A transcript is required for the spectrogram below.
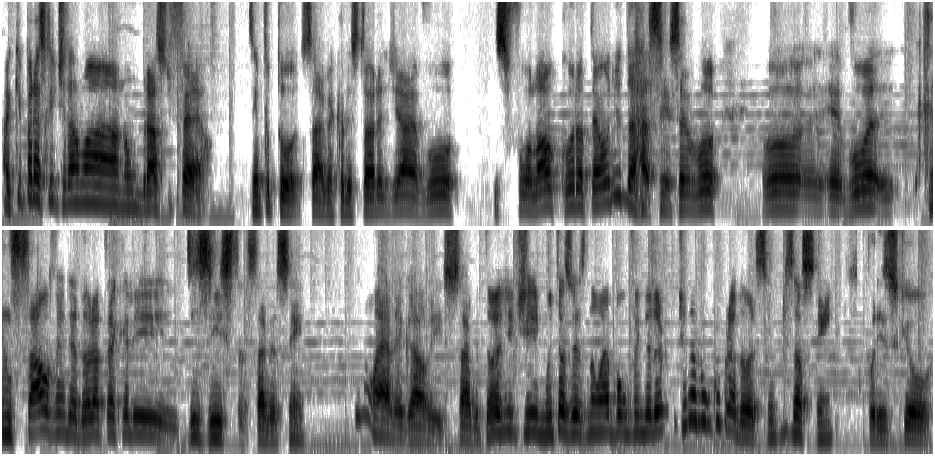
Aqui parece que a gente está num braço de ferro, o tempo todo, sabe? Aquela história de, ah, vou esfolar o couro até onde dá, assim, você vou vou, é, vou cansar o vendedor até que ele desista, sabe assim? E não é legal isso, sabe? Então a gente muitas vezes não é bom vendedor porque a gente não é bom comprador, simples assim. Por isso que eu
